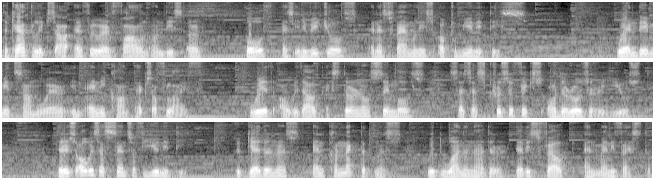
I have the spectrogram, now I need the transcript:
The Catholics are everywhere found on this earth, both as individuals and as families or communities. When they meet somewhere in any context of life, with or without external symbols such as crucifix or the rosary used, there is always a sense of unity, togetherness, and connectedness with one another that is felt and manifested.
